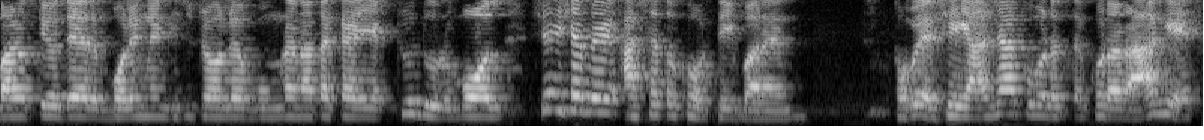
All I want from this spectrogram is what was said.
ভারতীয়দের বোলিং লাইন কিছুটা হলেও বুমরা না থাকায় একটু দুর্বল, সেই হিসাবে আশা তো করতেই পারেন। তবে সেই আশা করা- করার আগে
